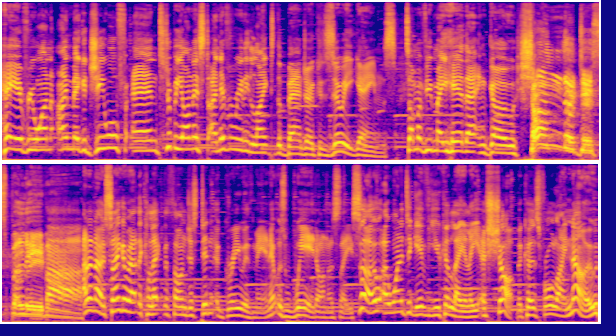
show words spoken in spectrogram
Hey everyone, I'm Mega G-Wolf, and to be honest, I never really liked the Banjo-Kazooie games. Some of you may hear that and go, Shun the disbeliever! I don't know, something about the Collectathon just didn't agree with me, and it was weird, honestly. So, I wanted to give Yooka-Laylee a shot, because for all I know,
